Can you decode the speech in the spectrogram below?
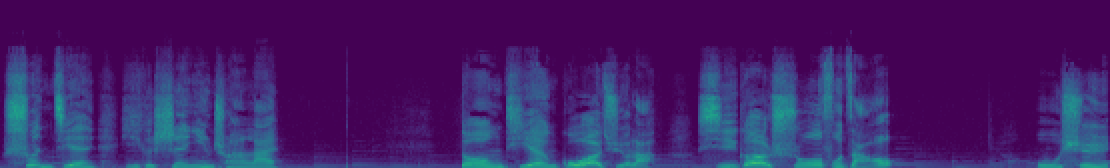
瞬间，一个声音传来：“冬天过去了，洗个舒服澡。”无序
